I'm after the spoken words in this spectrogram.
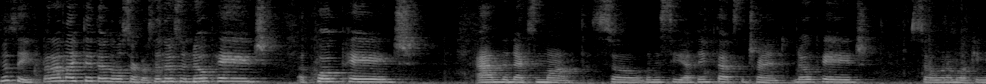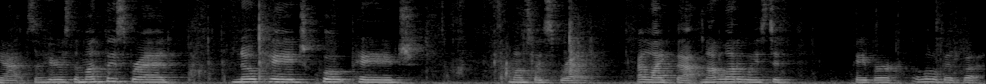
We'll see. But I like that they're little circles. Then there's a note page, a quote page, and the next month. So let me see. I think that's the trend. No page. So what I'm looking at. So here's the monthly spread, no page, quote page, monthly spread. I like that. Not a lot of wasted paper, a little bit, but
